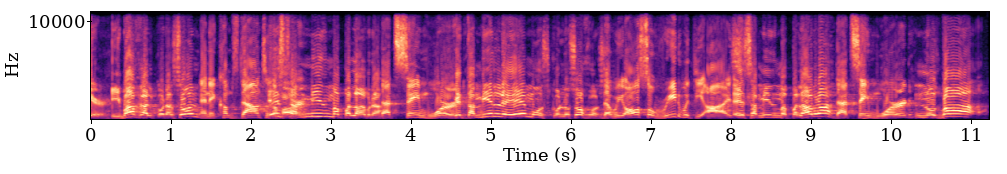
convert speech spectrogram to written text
ear, y baja al corazón, and it comes down to the esa heart. misma palabra That same que word también leemos con los ojos, that we also read with the eyes, esa misma palabra that same word nos va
